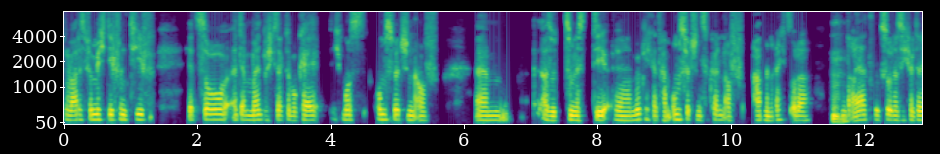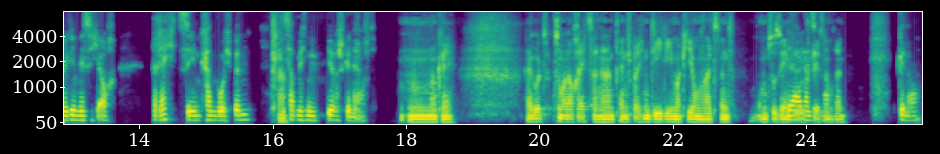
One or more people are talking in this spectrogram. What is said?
war das für mich definitiv jetzt so der Moment, wo ich gesagt habe, okay, ich muss umswitchen auf, ähm, also zumindest die äh, Möglichkeit haben, umswitchen zu können auf Atmen rechts oder mhm. einen Dreierdruck, so dass ich halt regelmäßig auch rechts sehen kann, wo ich bin. Klar. Das hat mich tierisch genervt. Hm, okay. Ja gut, zumal auch rechts halt entsprechend die, die Markierungen halt sind, um zu sehen, ja, wo du stehst genau. im Rennen. Genau.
